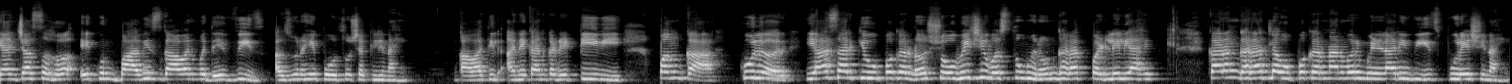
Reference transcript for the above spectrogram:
यांच्यासह एकूण बावीस गावांमध्ये वीज अजूनही पोहोचू शकली नाही. गावातील अनेकांकडे टीव्ही पंखा कूलर यासारखी उपकरणं शोभेची वस्तू म्हणून घरात पडलेली आहेत. कारण घरातल्या उपकरणांवर मिळणारी वीज पुरेशी नाही.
